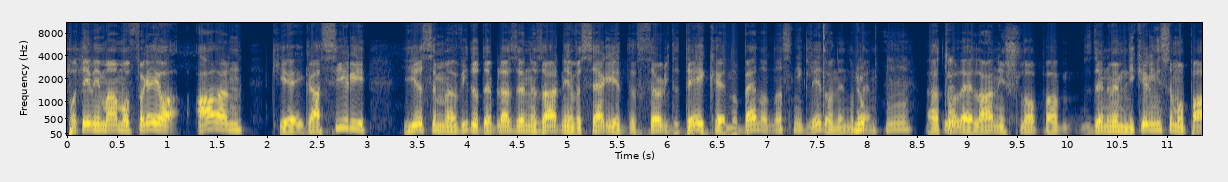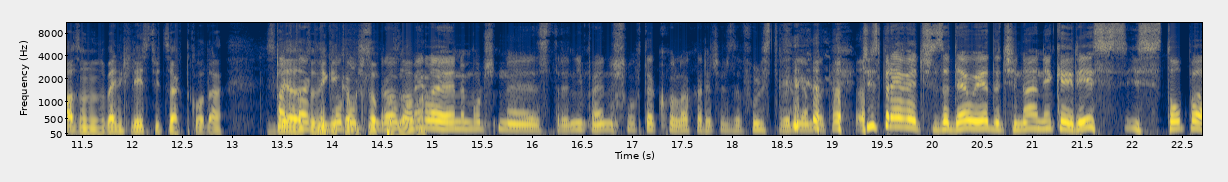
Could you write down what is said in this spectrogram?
potem imamo Frejo Alan, ki je igra Siri. Jaz sem videl, da je bila zdaj na zadnje v seriji The Third Day, ki je noben od nas ni gledal. Ne, noben. Nope. Uh, tole je lani šlo, pa zdaj ne vem, nikjer nisem opazil na nobenih lestvicah, tako da zgleda, da je to nekaj, kar bi šlo pozabo. Imela je ene močne strani, pa ene šlo tako, lahko rečeš za full stvari. Ampak čist preveč zadev je, da če na nekaj res izstopa,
